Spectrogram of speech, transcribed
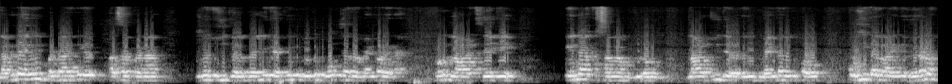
ਲੱਗਦਾ ਇਹ ਵੀ ਵੱਡਾ ਕਿ ਅਸਰ ਪੈਣਾ। ਜਿਵੇਂ ਤੁਸੀਂ ਗੱਲ ਪਹਿਲੀ ਕਹਿੰਦੇ ਕਿ ਦੁੱਧ ਬਹੁਤ ਜ਼ਿਆਦਾ ਮਹਿੰਗਾ ਹੋਇਆ। ਹੁਣ ਲਾਲਚ ਦੇ ਕੇ ਇਹਨਾਂ ਕਿਸਾਨਾਂ ਮਜ਼ਦੂਰਾਂ ਨੂੰ ਜਦੋਂ ਲਾਲਚ ਵੀ ਦੇ ਰਹੇ ਮਹਿੰਗਾ ਪਾਓ, ਉਹੀ ਗੱਲ ਆਈ ਫਿਰ ਨਾ,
